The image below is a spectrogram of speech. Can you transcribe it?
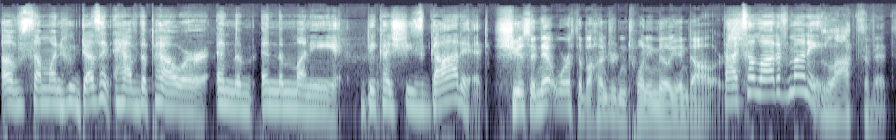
of someone who doesn't have the power and the and the money because she's got it. She has a net worth of 120 million dollars. That's a lot of money. Lots of it.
